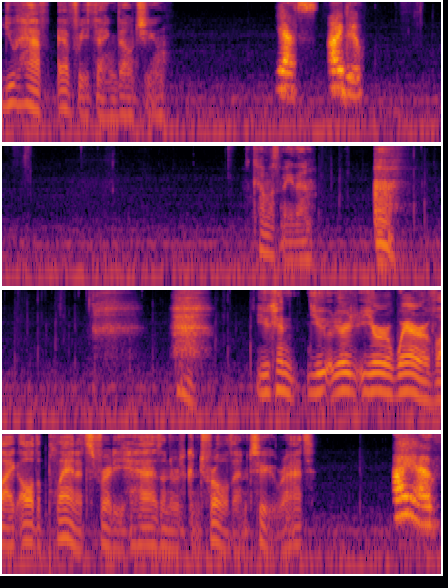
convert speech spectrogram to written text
You have everything, don't you? Yes, I do. Come with me then. You can you you're you're aware of like all the planets Freddy has under his control then too, right? I have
